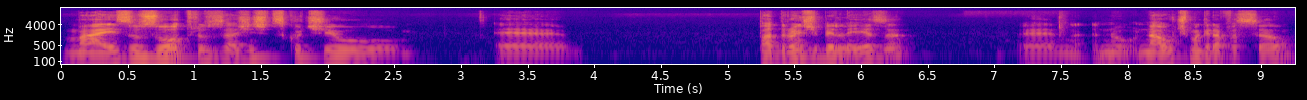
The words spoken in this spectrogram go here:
Mas os outros, a gente discutiu é, padrões de beleza é, no, na última gravação.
